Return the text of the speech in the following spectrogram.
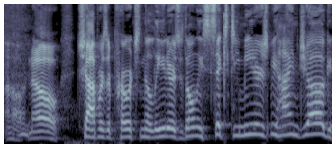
Oh no! Chopper's approaching the leaders with only 60 meters behind Jug.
